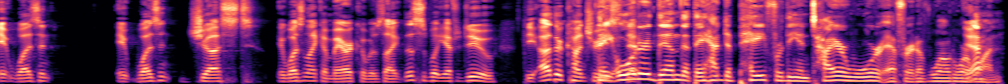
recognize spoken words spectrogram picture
it wasn't it wasn't just it wasn't like America was like this is what you have to do. The other countries they that- ordered them that they had to pay for the entire war effort of World War Yeah. One.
